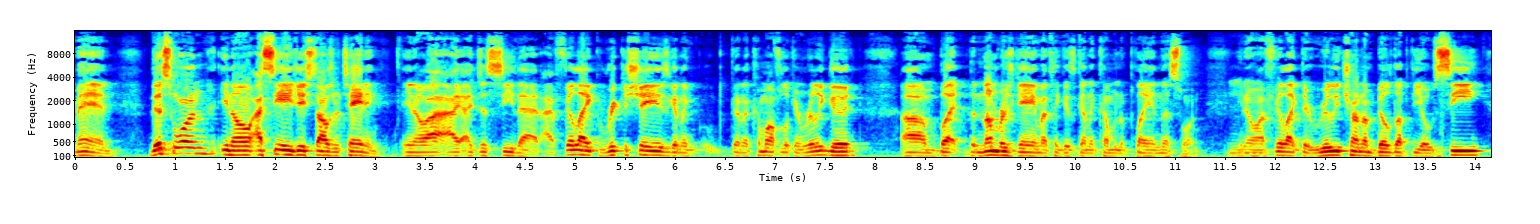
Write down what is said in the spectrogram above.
man, this one, you know, I see AJ Styles retaining. You know, I, I just see that. I feel like Ricochet is gonna gonna come off looking really good. Um, but the numbers game, I think, is going to come into play in this one. You know, I feel like they're really trying to build up the OC.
